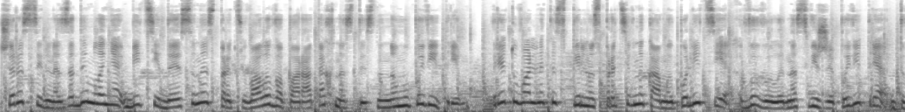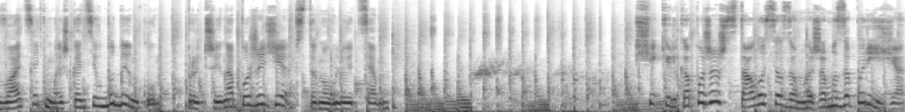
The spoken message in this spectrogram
Через сильне задимлення бійці ДСНС працювали в апаратах на стисненому повітрі. Рятувальники спільно з працівниками поліції вивели на свіже повітря 20 мешканців будинку. Причина пожежі встановлюється. Ще кілька пожеж сталося за межами Запоріжжя.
